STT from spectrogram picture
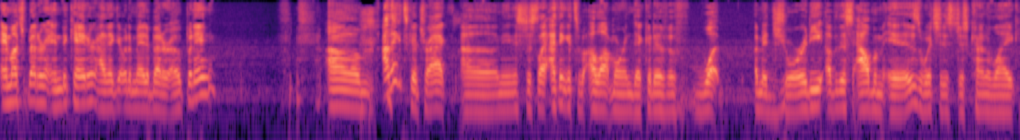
a much better indicator. I think it would have made a better opening. um, I think it's a good track. Uh, I mean, it's just like I think it's a lot more indicative of what a majority of this album is, which is just kind of like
